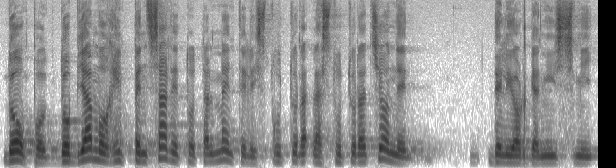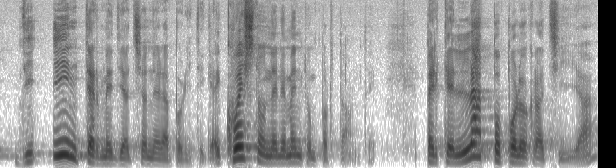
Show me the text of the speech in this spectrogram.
Dopo dobbiamo ripensare totalmente struttura, la strutturazione degli organismi di intermediazione della politica e questo è un elemento importante, perché la popolocrazia,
